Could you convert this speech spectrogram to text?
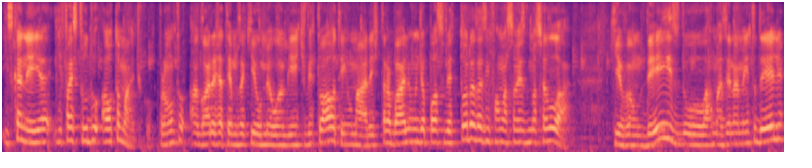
escaneia e faz tudo automático. Pronto, agora já temos aqui o meu ambiente virtual, tenho uma área de trabalho onde eu posso ver todas as informações do meu celular, que vão desde o armazenamento dele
